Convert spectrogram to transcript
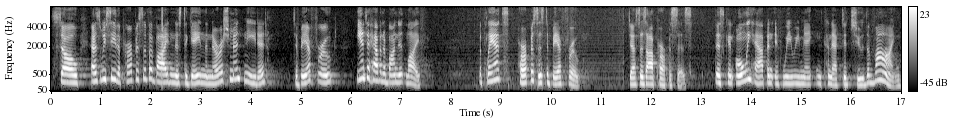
So as we see the purpose of abiding is to gain the nourishment needed to bear fruit and to have an abundant life. The plant's purpose is to bear fruit just as our purpose is. This can only happen if we remain connected to the vine.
